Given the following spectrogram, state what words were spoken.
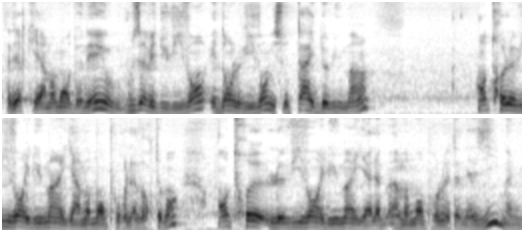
C'est-à-dire qu'il y a un moment donné où vous avez du vivant, et dans le vivant, il se taille de l'humain. Entre le vivant et l'humain, il y a un moment pour l'avortement. Entre le vivant et l'humain, il y a un moment pour l'euthanasie. Même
